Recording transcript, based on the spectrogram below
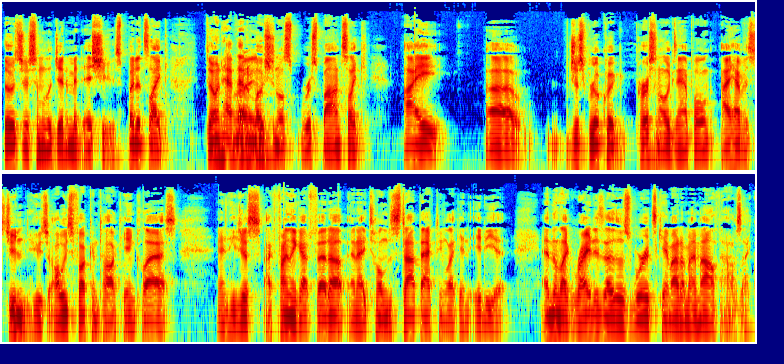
those are some legitimate issues. But it's like, don't have that Right. emotional response. Like, I uh, just real quick personal example. I have a student who's always fucking talking in class, and he just I finally got fed up, and I told him to stop acting like an idiot. And then like right as those words came out of my mouth, I was like,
